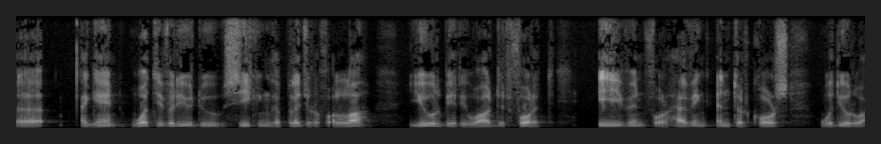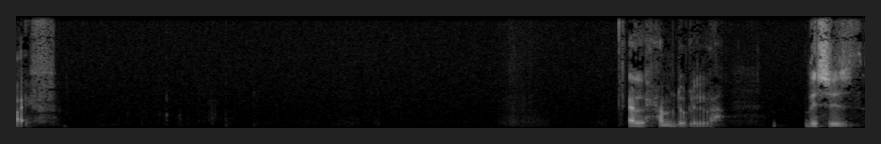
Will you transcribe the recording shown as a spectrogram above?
uh, again, whatever you do seeking the pleasure of Allah, you will be rewarded for it, even for having intercourse with your wife. Alhamdulillah. This is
